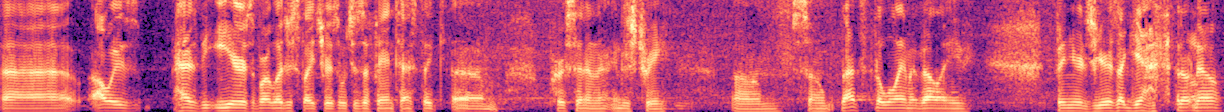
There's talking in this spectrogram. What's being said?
uh, always has the ears of our legislatures, which is a fantastic um, person in our industry. Um, so that's the Willamette Valley Vineyards years, I guess. I don't know.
